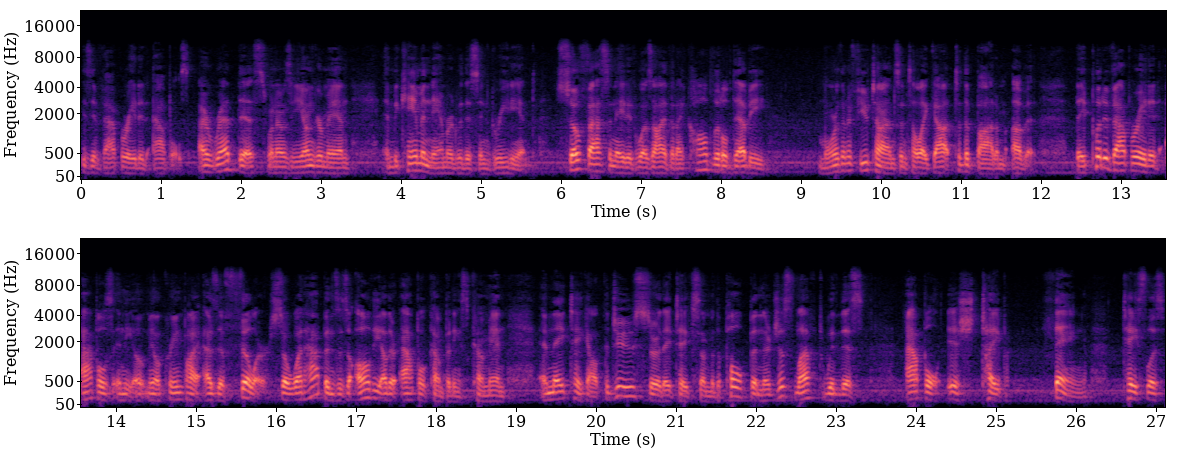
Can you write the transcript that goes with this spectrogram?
is evaporated apples. I read this when I was a younger man and became enamored with this ingredient. So fascinated was I that I called Little Debbie more than a few times until I got to the bottom of it. They put evaporated apples in the oatmeal cream pie as a filler. So what happens is all the other apple companies come in and they take out the juice or they take some of the pulp and they're just left with this apple-ish type thing, tasteless,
